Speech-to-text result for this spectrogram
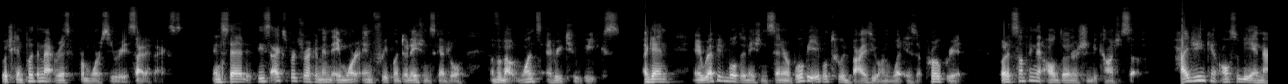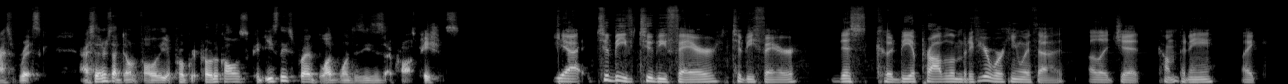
which can put them at risk for more serious side effects. Instead, these experts recommend a more infrequent donation schedule of about once every two weeks. Again, a reputable donation center will be able to advise you on what is appropriate, but it's something that all donors should be conscious of. Hygiene can also be a massive risk, as centers that don't follow the appropriate protocols could easily spread bloodborne diseases across patients. Yeah, to be to be fair, to be fair, this could be a problem, but if you're working with a, a legit company, like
